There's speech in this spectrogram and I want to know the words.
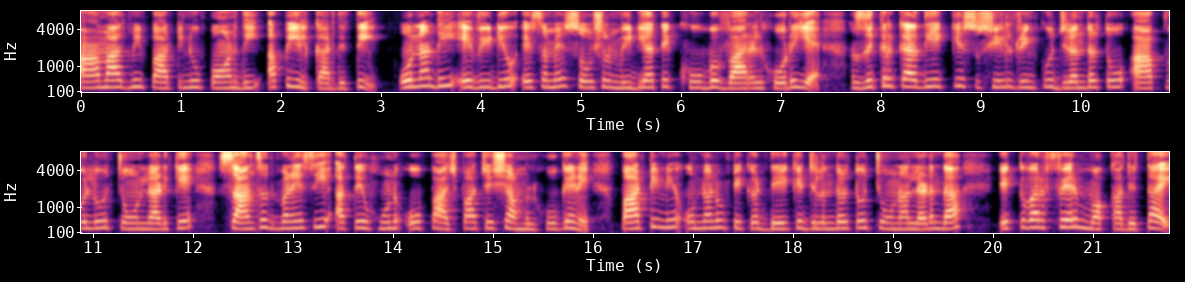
ਆਮ ਆਦਮੀ ਪਾਰਟੀ ਨੂੰ ਪਾਉਣ ਦੀ ਅਪੀਲ ਕਰ ਦਿੱਤੀ। ਉਹਨਾਂ ਦੀ ਇਹ ਵੀਡੀਓ ਇਸ ਸਮੇਂ ਸੋਸ਼ਲ ਮੀਡੀਆ ਤੇ ਖੂਬ ਵਾਇਰਲ ਹੋ ਰਹੀ ਹੈ। ਜ਼ਿਕਰ ਕਰਦੀ ਹੈ ਕਿ ਸੁਸ਼ੀਲ ਰਿੰਕੂ ਜਲੰਧਰ ਤੋਂ ਆਪ ਵੱਲੋਂ ਚੋਣ ਲੜ ਕੇ ਸਾਂਸਦ ਬਣੇ ਸੀ ਅਤੇ ਹੁਣ ਉਹ ਭਾਜਪਾ 'ਚ ਸ਼ਾਮਲ ਹੋ ਗਏ ਨੇ। ਪਾਰਟੀ ਨੇ ਉਹਨਾਂ ਨੂੰ ਟਿਕਟ ਦੇ ਕੇ ਜਲੰਧਰ ਤੋਂ ਚੋਣਾਂ ਲੜਨ ਦਾ ਇੱਕ ਵਾਰ ਫਿਰ ਮੌਕਾ ਦਿੱਤਾ ਹੈ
